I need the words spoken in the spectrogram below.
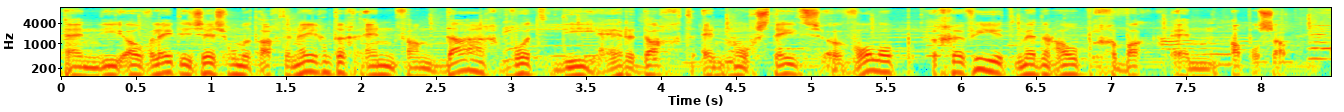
En die overleed in 698 en vandaag wordt die herdacht en nog steeds volop gevierd met een hoop gebak en appelsap.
